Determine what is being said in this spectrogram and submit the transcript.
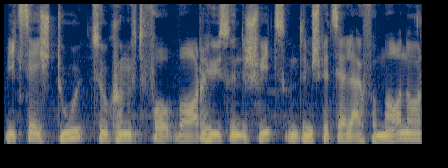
Wie siehst du die Zukunft von Warenhäusern in der Schweiz und im Speziellen auch von Manor?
